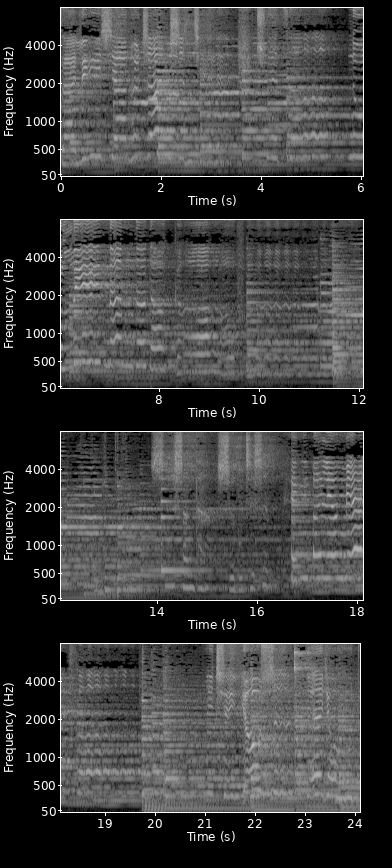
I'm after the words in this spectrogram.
在理想和真实间抉择努力能得到高分世上的事不只是黑白两面分一切有失也有得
